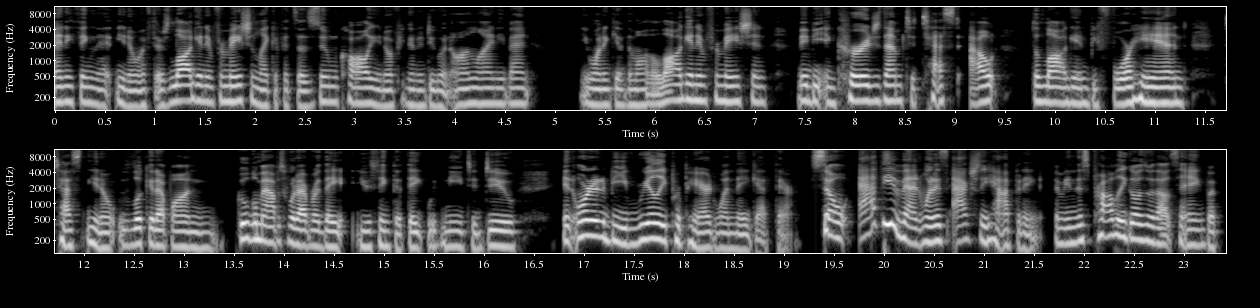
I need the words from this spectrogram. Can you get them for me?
anything that, you know, if there's login information, like if it's a Zoom call, you know, if you're going to do an online event, you want to give them all the login information, maybe encourage them to test out the login beforehand, test, you know, look it up on Google Maps, whatever they, you think that they would need to do in order to be really prepared when they get there. So at the event, when it's actually happening, I mean, this probably goes without saying, but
